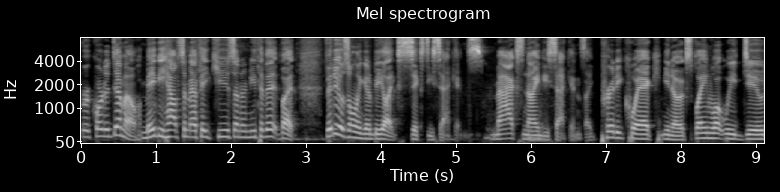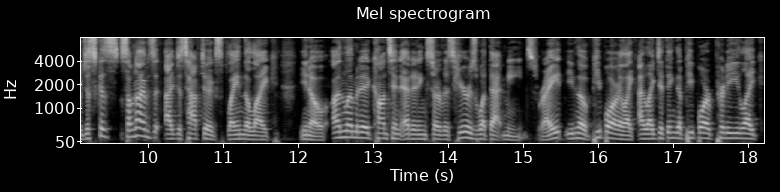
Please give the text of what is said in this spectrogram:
recorded demo. Maybe have some faqs underneath of it but video is only going to be like 60 seconds max 90 seconds like pretty quick you know explain what we do just because sometimes i just have to explain the like you know unlimited content editing service here's what that means right? Even though people are like i like to think that people are pretty like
